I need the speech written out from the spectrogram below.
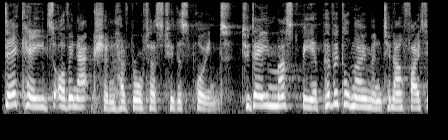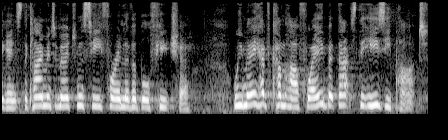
Decades of inaction have brought us to this point. Today must be a pivotal moment in our fight against the climate emergency for a livable future. We may have come halfway, but that's the easy part.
